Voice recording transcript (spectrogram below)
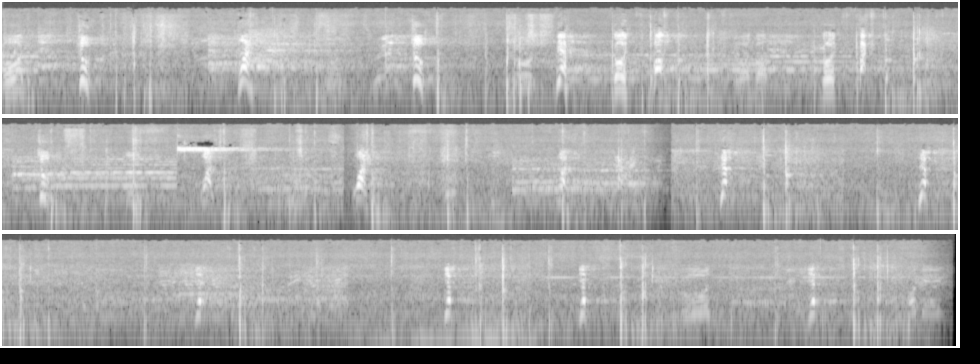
Forward. Two. One. Two. Good. Yeah. Good. Ball. Good ball. Good. Back. Two. Good. One. One. Good. One. Yep. Yep. Yep. Yep. Good. Yep. Okay.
